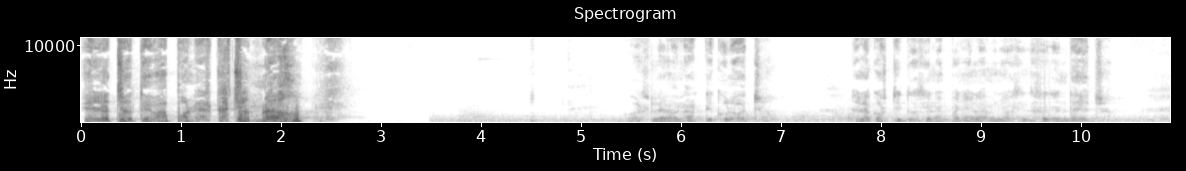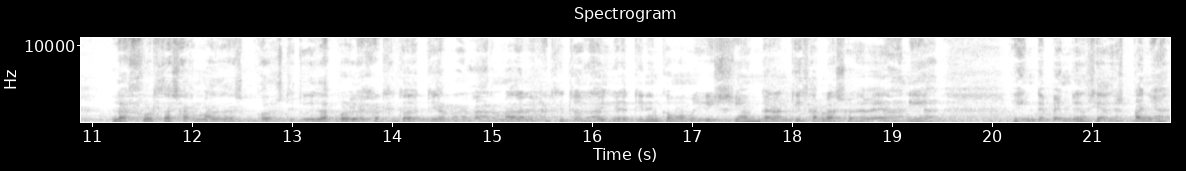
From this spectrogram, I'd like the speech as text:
el 8 te va a poner cachondo. Os leo el artículo 8 de la Constitución Española de 1978. Las Fuerzas Armadas, constituidas por el Ejército de Tierra, la Armada y el Ejército del Aire, tienen como misión garantizar la soberanía e independencia de España,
